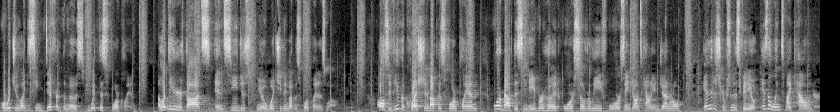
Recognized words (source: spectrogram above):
or what you'd like to see different the most with this floor plan. I'd love to hear your thoughts and see just you know what you think about this floor plan as well. Also, if you have a question about this floor plan or about this neighborhood or Silverleaf or St. Johns County in general, in the description of this video is a link to my calendar.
